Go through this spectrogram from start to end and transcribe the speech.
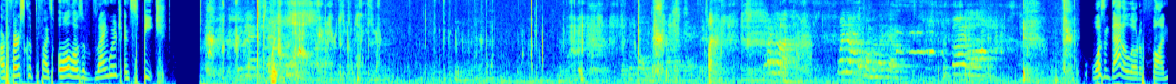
Our first clip defies all laws of language and speech. Wait. Wasn't that a load of fun?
